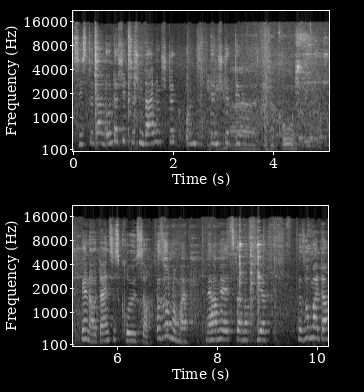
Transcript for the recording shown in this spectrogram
Siehst du da einen Unterschied zwischen deinem Stück und dem Stück? Ja, das ist ja groß. Genau, deins ist größer. Versuch nochmal. Wir haben ja jetzt da noch vier. Versuch mal da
